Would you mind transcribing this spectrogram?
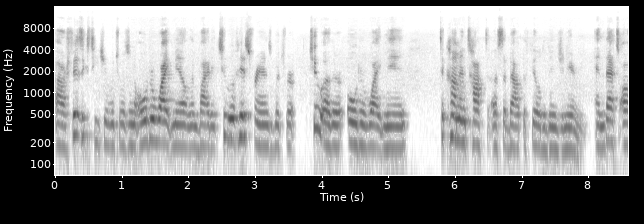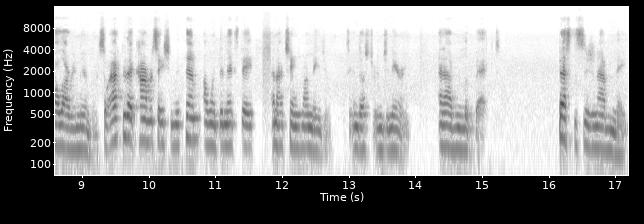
Our physics teacher, which was an older white male, invited two of his friends, which were two other older white men, to come and talk to us about the field of engineering. And that's all I remember. So after that conversation with him, I went the next day and I changed my major to industrial engineering. And I haven't looked back best decision I've made.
